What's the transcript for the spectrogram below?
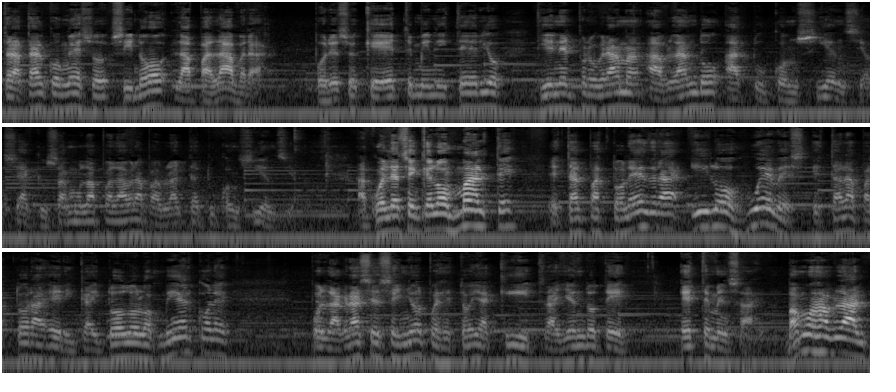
tratar con eso, sino la palabra. Por eso es que este ministerio tiene el programa hablando a tu conciencia, o sea que usamos la palabra para hablarte a tu conciencia. Acuérdense que los martes está el pastor Edra y los jueves está la pastora Erika y todos los miércoles, por la gracia del Señor, pues estoy aquí trayéndote este mensaje. Vamos a hablar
